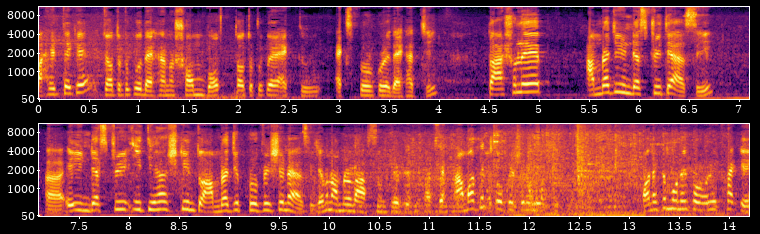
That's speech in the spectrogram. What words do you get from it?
বাহির থেকে যতটুকু দেখানো সম্ভব, ততটুকু একটু এক্সপ্লোর করে দেখাচ্ছি। তো আসলে আমরা যে ইন্ডাস্ট্রিতে আছি এই ইন্ডাস্ট্রির ইতিহাস কিন্তু আমরা যে প্রফেশনে আছি, যেমন আমরা নার্সিং প্রফেশন আমাদের প্রফেশনে অনেকে মনে করে থাকে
